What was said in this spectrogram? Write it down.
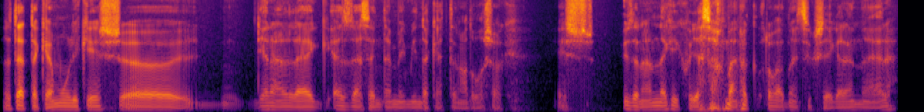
A tetteken múlik, és jelenleg ezzel szerintem még mind a ketten adósak. És üzenem nekik, hogy a szakmának rohadt nagy szüksége lenne erre.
